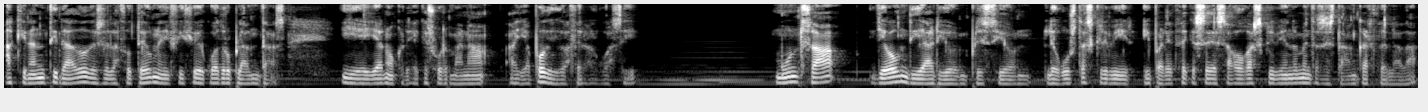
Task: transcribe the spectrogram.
a quien han tirado desde la azotea de un edificio de cuatro plantas. Y ella no cree que su hermana haya podido hacer algo así. Munsa lleva un diario en prisión, le gusta escribir y parece que se desahoga escribiendo mientras está encarcelada.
